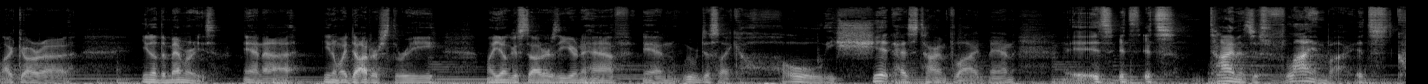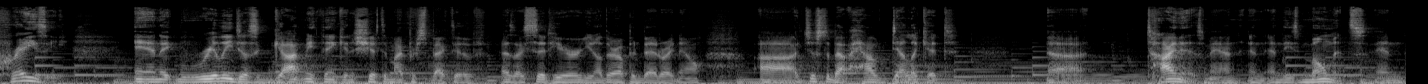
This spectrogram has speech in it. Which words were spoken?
like our, uh, you know, the memories. And uh, you know, my daughter's three, my youngest daughter is a year and a half, and we were just like, holy shit has time flied man. It's it's it's time is just flying by. It's crazy. And it really just got me thinking shifted my perspective. As i sit here you know they're up in bed right now. Uh, just about how delicate uh, time is man and and these moments and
